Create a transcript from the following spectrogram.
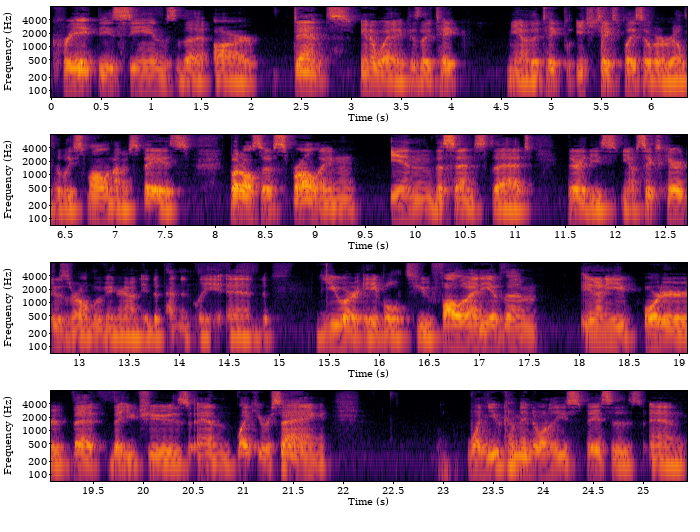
create these scenes that are dense in a way because they take you know they take each takes place over a relatively small amount of space, but also sprawling in the sense that there are these you know six characters that are all moving around independently, and you are able to follow any of them in any order that that you choose. And like you were saying, when you come into one of these spaces and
